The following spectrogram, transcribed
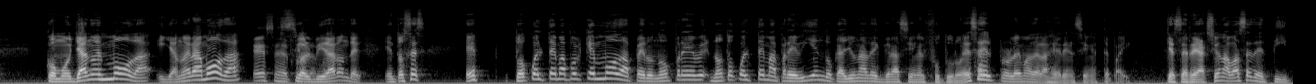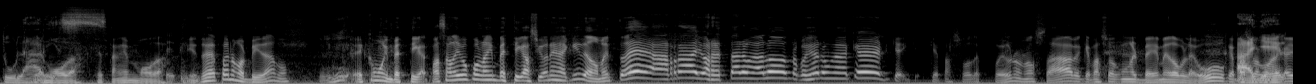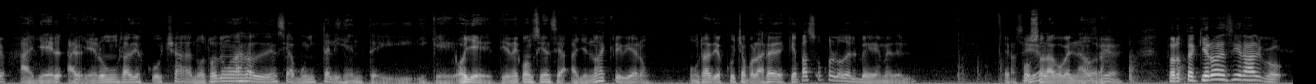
como ya no es moda y ya no era moda, Ese es el se problema. olvidaron de él. Entonces, es, toco el tema porque es moda, pero no, preve- no toco el tema previendo que haya una desgracia en el futuro. Ese es el problema de la gerencia en este país. Que se reacciona a base de de titulares. moda, que están en moda. De Y entonces después nos olvidamos. Es como investigar. Pasa lo mismo con las investigaciones aquí. De momento, ¡eh, a rayos! Arrestaron al otro, cogieron a aquel. ¿Qué, qué- pasó después? Uno no sabe qué pasó con el BMW, qué pasó con Ayer, aquello. ayer, ayer un radio escucha, nosotros tenemos una audiencia muy inteligente y, y que, oye, tiene conciencia. Ayer nos escribieron un radio escucha por las redes. ¿Qué pasó con lo del BM del esposo es, de la gobernadora? Pero te quiero decir algo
